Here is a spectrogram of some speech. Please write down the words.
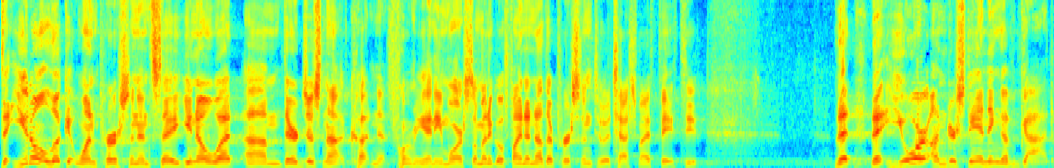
That you don't look at one person and say, you know what, um, they're just not cutting it for me anymore, so I'm going to go find another person to attach my faith to. That, that your understanding of God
